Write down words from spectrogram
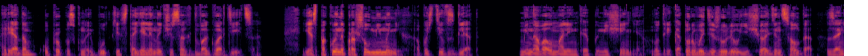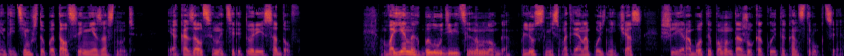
Рядом, у пропускной будки, стояли на часах два гвардейца. Я спокойно прошел мимо них, опустив взгляд. Миновал маленькое помещение, внутри которого дежурил еще один солдат, занятый тем, что пытался не заснуть, и оказался на территории садов. Военных было удивительно много, плюс, несмотря на поздний час, шли работы по монтажу какой-то конструкции.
